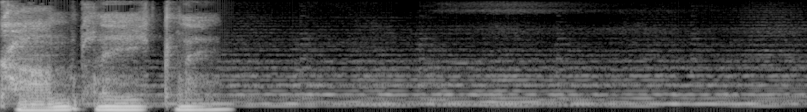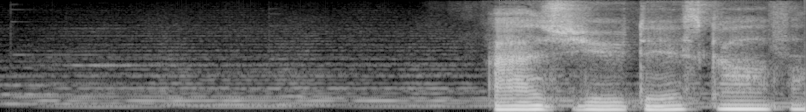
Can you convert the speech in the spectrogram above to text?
completely. As you discover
